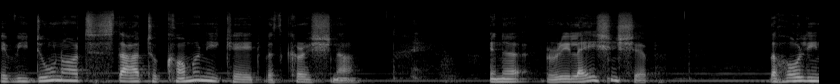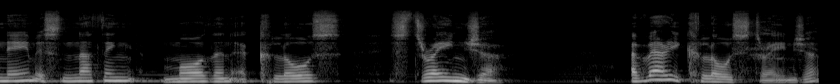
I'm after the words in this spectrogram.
if we do not start to communicate with Krishna in a relationship, the holy name is nothing more than a close stranger, a very close stranger,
